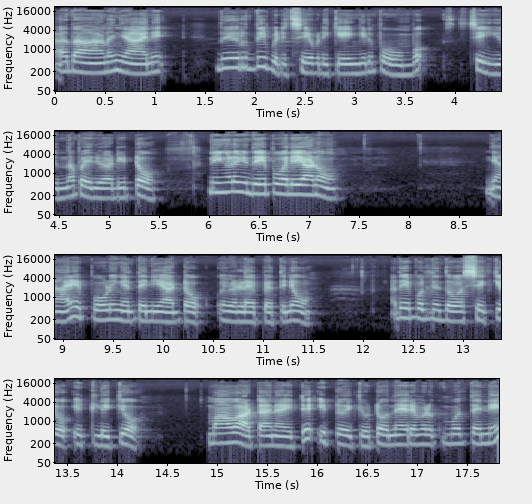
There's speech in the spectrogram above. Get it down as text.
അതാണ് ഞാൻ ധൃതി പിടിച്ച് എവിടേക്കെങ്കിലും പോകുമ്പോൾ ചെയ്യുന്ന പരിപാടി കേട്ടോ നിങ്ങളും ഇതേപോലെയാണോ? ഞാൻ എപ്പോഴും ഇങ്ങനെ തന്നെയാട്ടോ. വെള്ളയപ്പത്തിനോ? അതേപോലെ തന്നെ ദോശയ്ക്കോ ഇഡ്ഡലിക്കോ മാവ് ആട്ടാനായിട്ട് ഇട്ട് വയ്ക്കും കേട്ടോ നേരം വെളുക്കുമ്പോൾ തന്നെ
